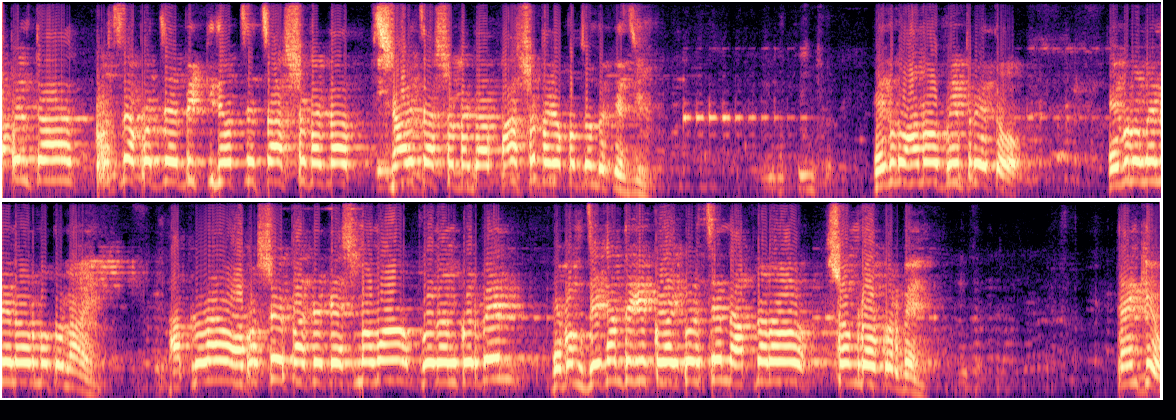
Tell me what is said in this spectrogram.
আপেলটা খুচরা পর্যায়ে বিক্রি হচ্ছে চারশো টাকা, সাড়ে চারশো টাকা, পাঁচশো টাকা পর্যন্ত কেজি। এগুলো অনভিপ্রেত। এগুলো মেনে নেওয়ার মতো নয়। আপনারা অবশ্যই পাকা ক্যাশ মামা প্রদান করবেন এবং যেখান থেকে ক্রয় করছেন আপনারাও সংগ্রহ করবেন। থ্যাংক ইউ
